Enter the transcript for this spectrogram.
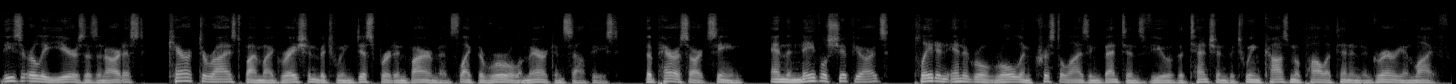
These early years as an artist, characterized by migration between disparate environments like the rural American Southeast, the Paris art scene, and the naval shipyards, played an integral role in crystallizing Benton's view of the tension between cosmopolitan and agrarian life.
